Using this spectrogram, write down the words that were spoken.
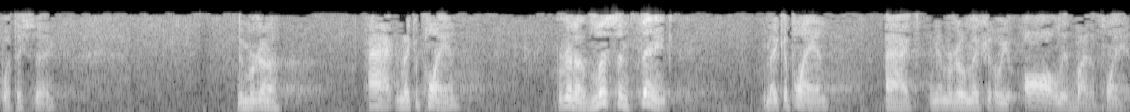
what they say. Then we're going to act, make a plan. We're going to listen, think, make a plan, act, and then we're going to make sure that we all live by the plan.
